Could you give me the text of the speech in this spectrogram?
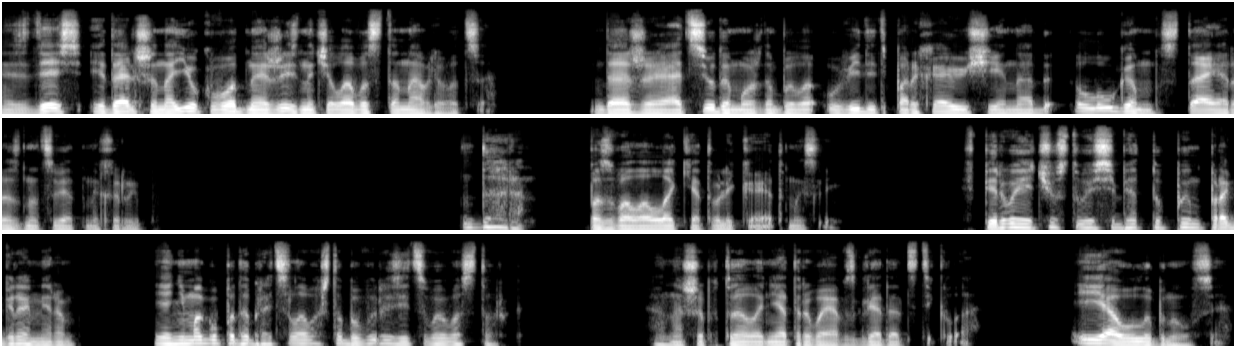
Здесь и дальше на юг водная жизнь начала восстанавливаться. Даже отсюда можно было увидеть порхающие над лугом стаи разноцветных рыб. «Даррен», — позвала Лаки, отвлекая от мыслей. «Впервые чувствую себя тупым программером. Я не могу подобрать слова, чтобы выразить свой восторг». Она шептала, не отрывая взгляда от стекла. И я улыбнулся.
